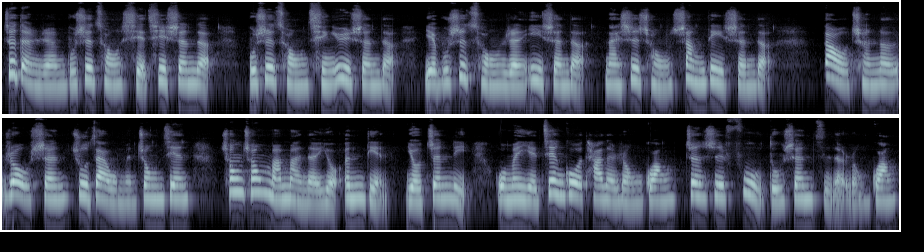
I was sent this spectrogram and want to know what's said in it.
这等人不是从血气生的，不是从情欲生的，也不是从人意生的，乃是从上帝生的。道成了肉身，住在我们中间，充充满满的有恩典，有真理。我们也见过他的荣光，正是父独生子的荣光。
